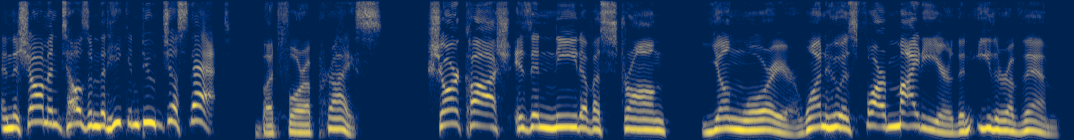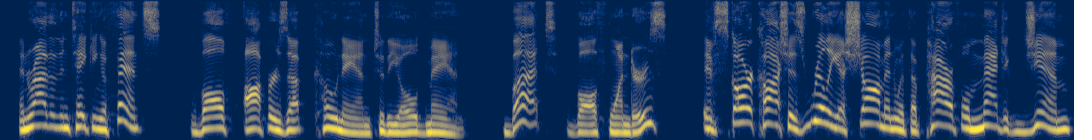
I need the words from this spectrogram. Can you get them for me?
and the shaman tells him that he can do just that, but for a price. Skarkosh is in need of a strong, young warrior, one who is far mightier than either of them. And rather than taking offense, Volf offers up Conan to the old man. But, Volf wonders, if Skarkosh is really a shaman with a powerful magic gem,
